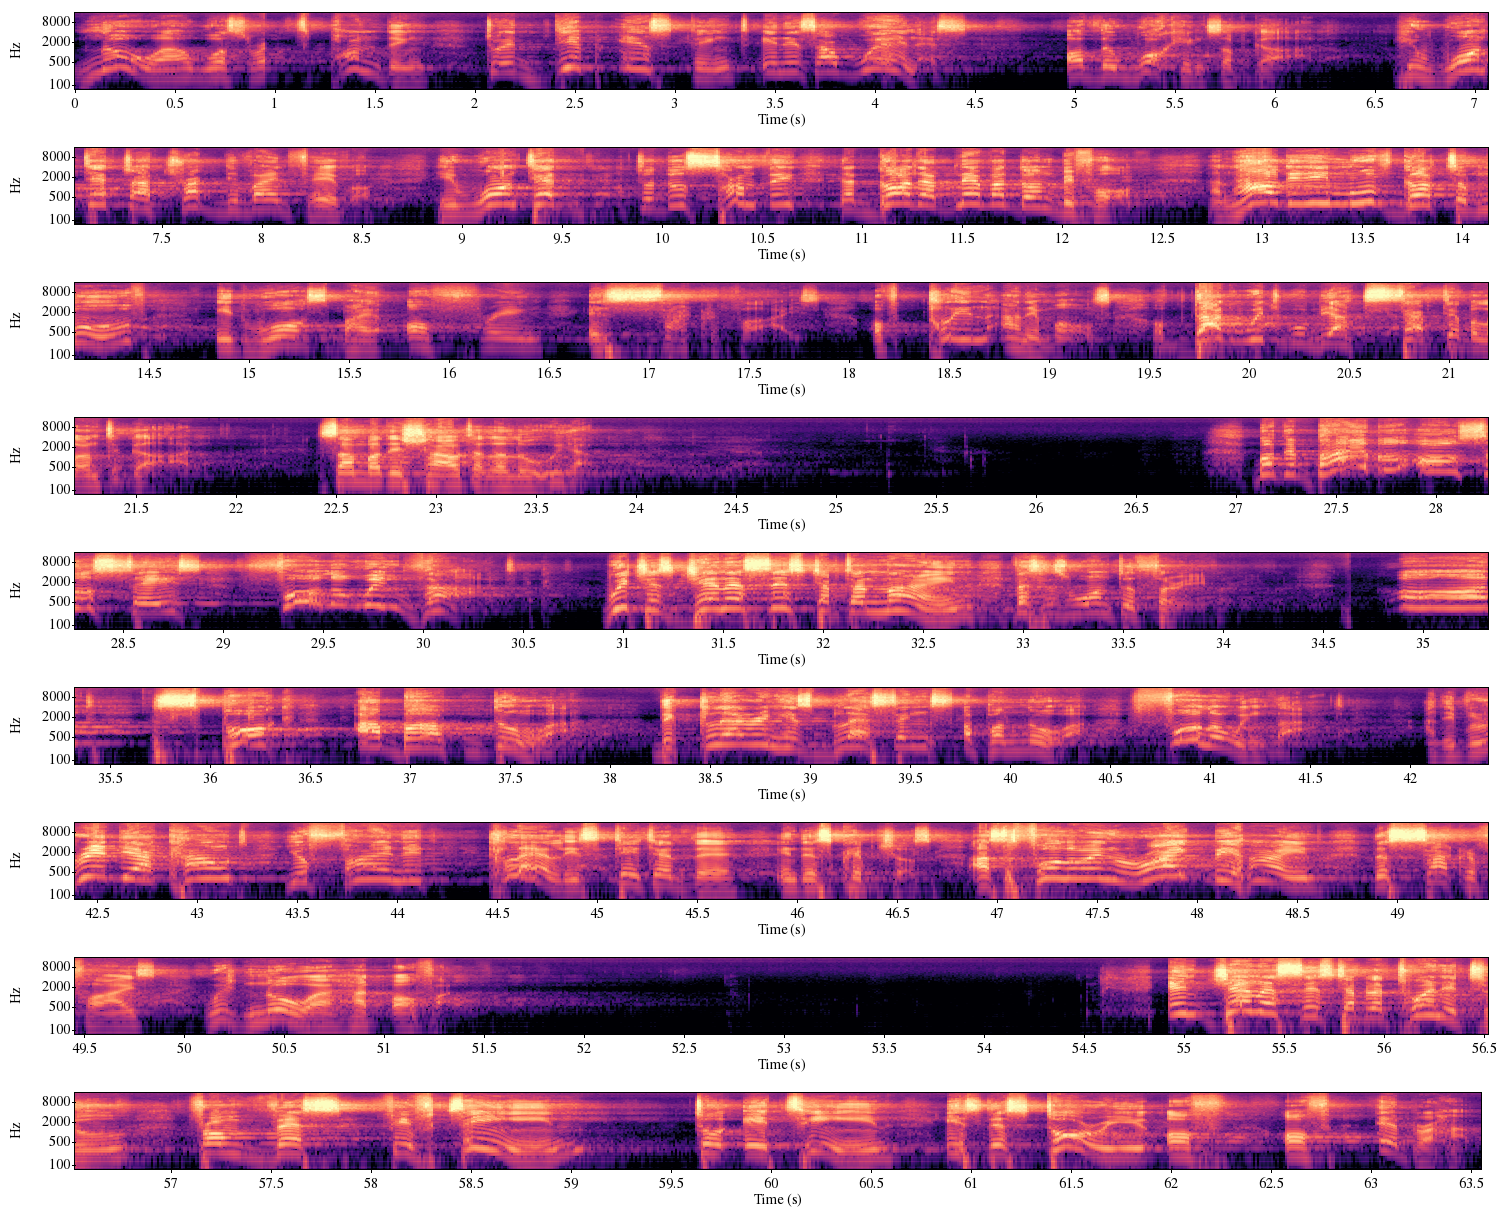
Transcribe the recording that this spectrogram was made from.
Noah was responding to a deep instinct in his awareness of the workings of God. He wanted to attract divine favor. He wanted to do something that God had never done before. And how did he move God to move? It was by offering a sacrifice of clean animals, of that which would be acceptable unto God. Somebody shout hallelujah. But the Bible also says, following that, which is Genesis chapter 9, verses 1 to 3. God spoke about Noah, declaring his blessings upon Noah. Following that, and if you read the account, you find it clearly stated there in the scriptures as following right behind the sacrifice which Noah had offered. In Genesis chapter 22, from verse 15 to 18, is the story of, of Abraham.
